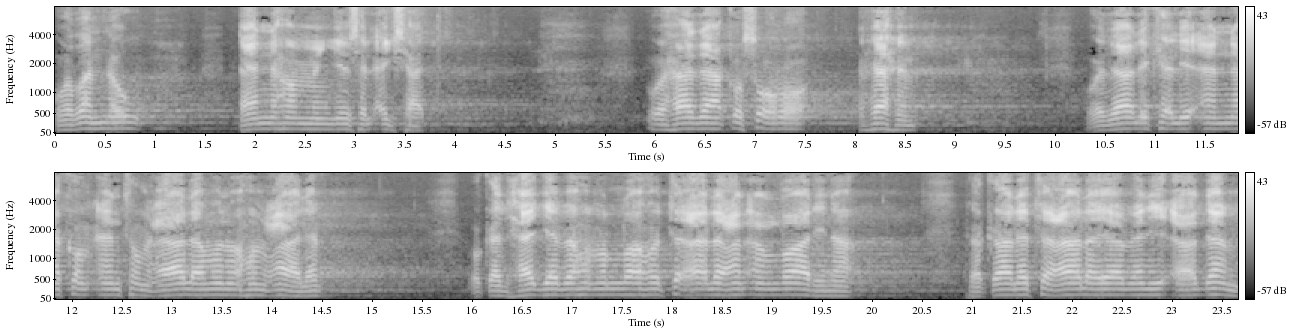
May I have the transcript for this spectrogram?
وظنوا أنهم من جنس الأجساد. وهذا قصور فهم. وذلك لأنكم أنتم عالم وهم عالم. وقد حجبهم الله تعالى عن أنظارنا. فقال تعالى يا بني آدم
